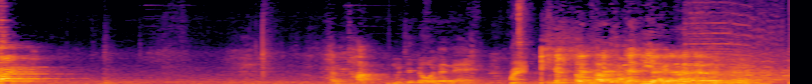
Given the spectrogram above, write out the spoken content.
ไปหันถักเหมือนจะโดนแน่ทำทำที่อะไรนะ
